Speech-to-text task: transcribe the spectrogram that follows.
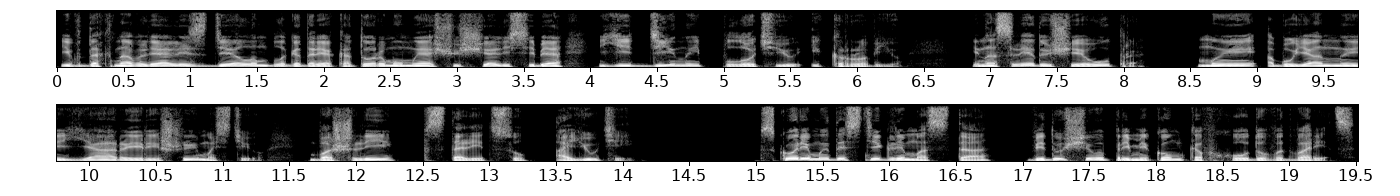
и вдохновлялись делом, благодаря которому мы ощущали себя единой плотью и кровью. И на следующее утро мы, обуянные ярой решимостью, вошли в столицу Аютии. Вскоре мы достигли моста, ведущего прямиком ко входу во дворец.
